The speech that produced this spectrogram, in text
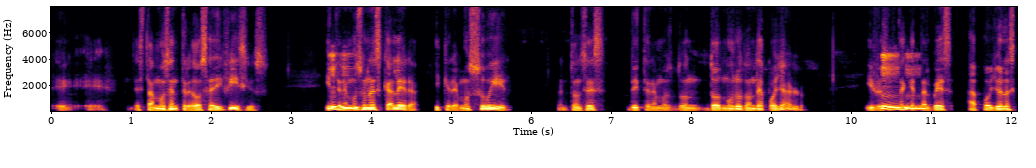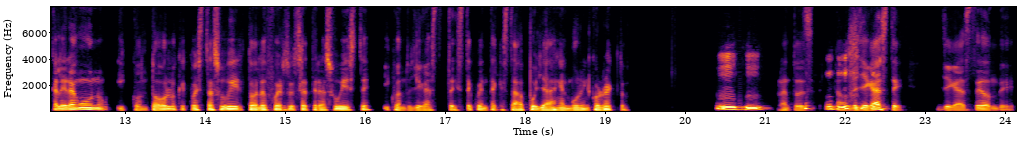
eh, eh, estamos entre dos edificios y tenemos una escalera y queremos subir, entonces tenemos dos muros donde apoyarlo. Y resulta que tal vez apoyo la escalera en uno y con todo lo que cuesta subir, todo el esfuerzo, etcétera, subiste y cuando llegaste te diste cuenta que estaba apoyada en el muro incorrecto. Entonces, ¿a dónde llegaste? Llegaste donde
